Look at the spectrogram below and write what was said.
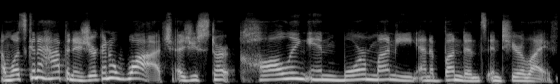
And what's going to happen is you're going to watch as you start calling in more money and abundance into your life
